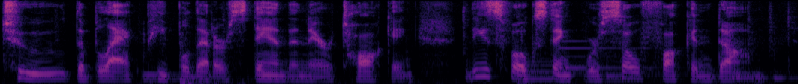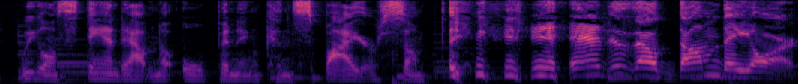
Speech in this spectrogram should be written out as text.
to the black people that mm-hmm. are standing there talking. These folks think we're so fucking dumb. We're going to stand out in the open and conspire something. this is how dumb they are.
